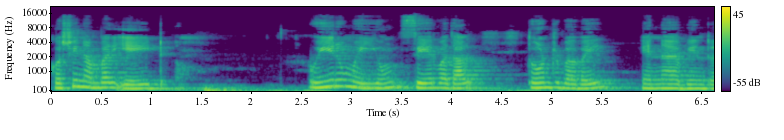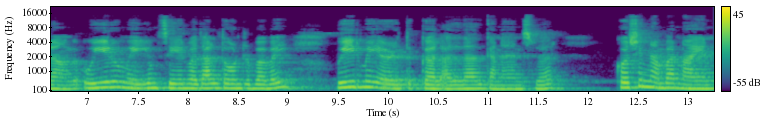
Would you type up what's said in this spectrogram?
கொஷின் நம்பர் எயிட் உயிரும் மெய்யும் சேர்வதால் தோன்றுபவை என்ன அப்படின்றாங்க. உயிரும் மெய்யும் சேர்வதால் தோன்றுபவை உயிர்மை எழுத்துக்கள். அதுதான் அதுக்கான answer question number nine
